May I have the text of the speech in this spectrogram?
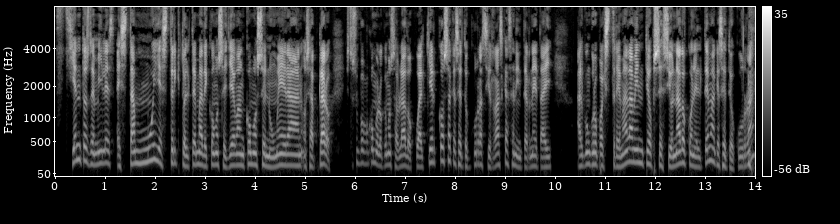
cientos de miles, está muy estricto el tema de cómo se llevan, cómo se enumeran. O sea, claro, esto es un poco como lo que hemos hablado. Cualquier cosa que se te ocurra, si rascas en internet, hay algún grupo extremadamente obsesionado con el tema que se te ocurra,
